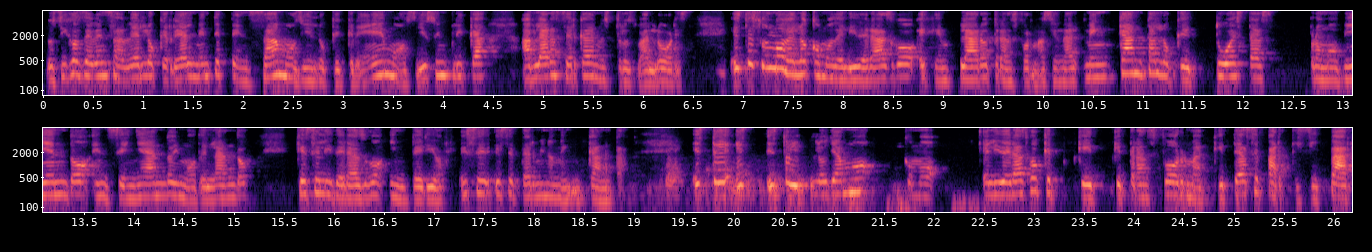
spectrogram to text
Los hijos deben saber lo que realmente pensamos y en lo que creemos, y eso implica hablar acerca de nuestros valores. Este es un modelo como de liderazgo ejemplar o transformacional. Me encanta lo que tú estás promoviendo, enseñando y modelando, que es el liderazgo interior. Ese, ese término me encanta. Este, esto lo llamo como el liderazgo que, transforma, que te hace participar,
